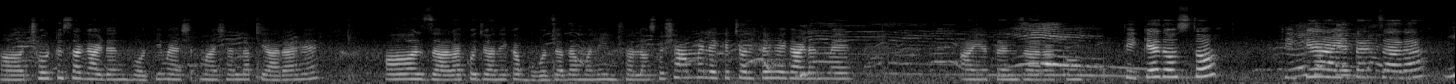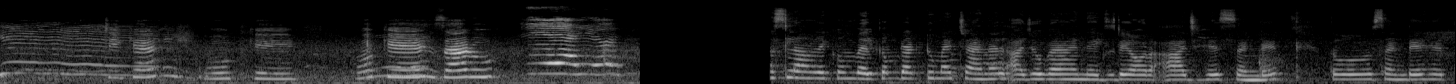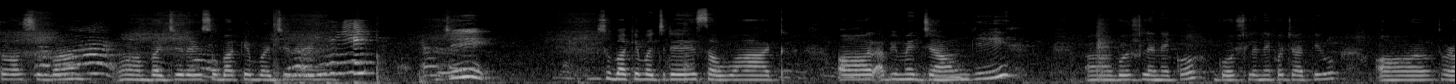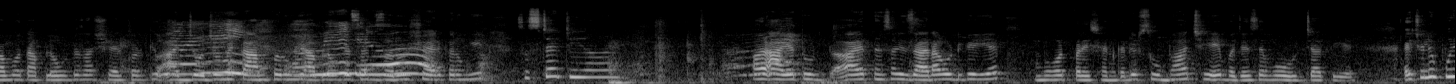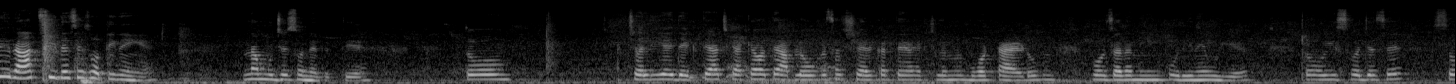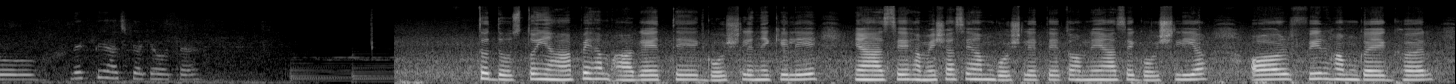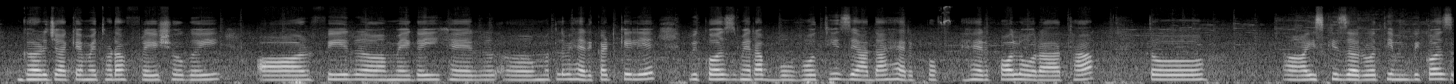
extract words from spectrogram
छोटू सा गार्डन बहुत ही माशा- माशाल्लाह प्यारा है और ज़ारा को जाने का बहुत ज़्यादा मन है, इंशाल्लाह उसको शाम में लेके चलते हैं गार्डन में। आयतन ज़ारा को। ठीक है दोस्तों? ठीक है आयतन ज़ारा ठीक है? ओके ओके ज़ारू अस्सलाम वालेकुम बैक टू माय चैनल आज हो गया है नेक्स्ट डे और आज है संडे तो संडे है तो सुबह बज रहे सुबह के बज रहे जी। सुबह के बज रहे सवा आठ। और अभी मैं जाऊँगी गोश्त लेने को गोश्त लेने को जाती हूँ। और थोड़ा बहुत आप लोगों के साथ शेयर करती हूँ। आज जो जो मैं काम करूँगी आप लोगों के साथ ज़रूर शेयर करूँगी। सो स्टेट और आयत उठ आयत नहीं सॉरी ज़ारा उठ गई है। बहुत परेशान कर रही है। सुबह छः बजे से वो उठ जाती है। एक्चुअली पूरी रात सीधे से सोती नहीं है। ना मुझे सोने देती है। तो चलिए, देखते हैं आज क्या क्या होता है। आप लोगों के साथ शेयर करते हैं। एक्चुअली मैं बहुत टायर्ड हूँ। बहुत ज़्यादा नींद पूरी नहीं हुई है। तो इस वजह से सो देखते हैं आज क्या क्या होता है। तो दोस्तों, यहाँ पे हम आ गए थे गोश्त लेने के लिए। यहाँ से, हमेशा से हम गोश्त लेते तो हमने यहाँ से गोश्त लिया और फिर हम गए घर। घर जाके मैं थोड़ा फ्रेश हो गई और फिर मैं गई हेयर मतलब हेयर कट के लिए बिकॉज़ मेरा बहुत ही ज़्यादा हेयर हेयर फॉल हो रहा था। तो आ, इसकी ज़रूरत थी बिकॉज़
